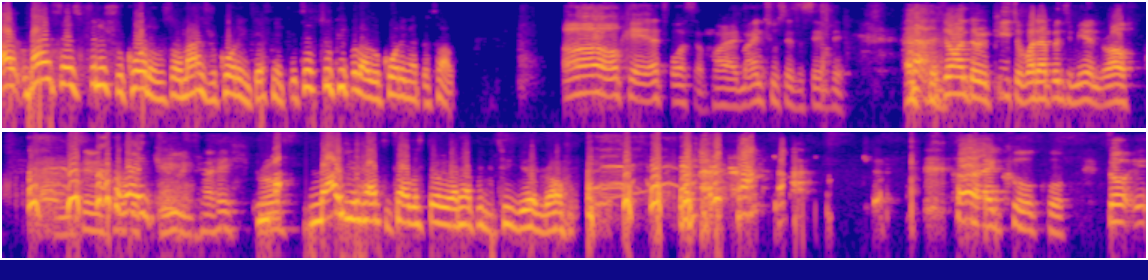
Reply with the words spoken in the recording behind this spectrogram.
I, mine says finish recording, so mine's recording definitely. It says two people are recording at the top. Oh, okay, that's awesome. All right, mine too says the same thing. I don't want the repeat of what happened to me and Ralph. on the 17th of Right. June. Hey, bro. Now you have to tell the story what happened between you and Ralph. All right, cool, cool. So,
